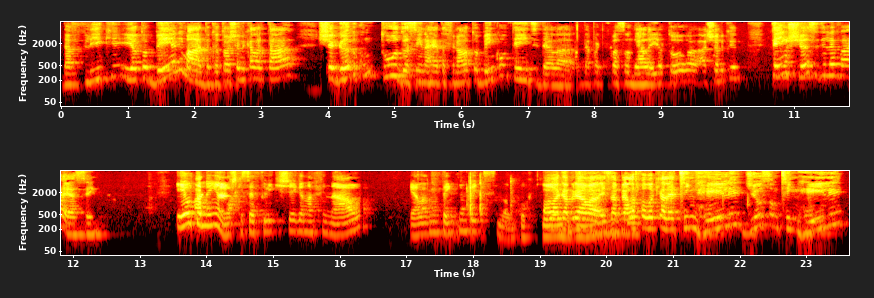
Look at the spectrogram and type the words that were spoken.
da Flick. E eu tô bem animado, que eu tô achando que ela tá chegando com tudo assim na reta final. Eu tô bem contente dela, da participação dela e eu tô achando que tenho chance de levar essa, hein? Eu também acho que se a Flick chega na final, ela não tem competição. Porque Olá, Gabriela. A Isabela falou que ela é Tim Haley, Gilson Tim Haley,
